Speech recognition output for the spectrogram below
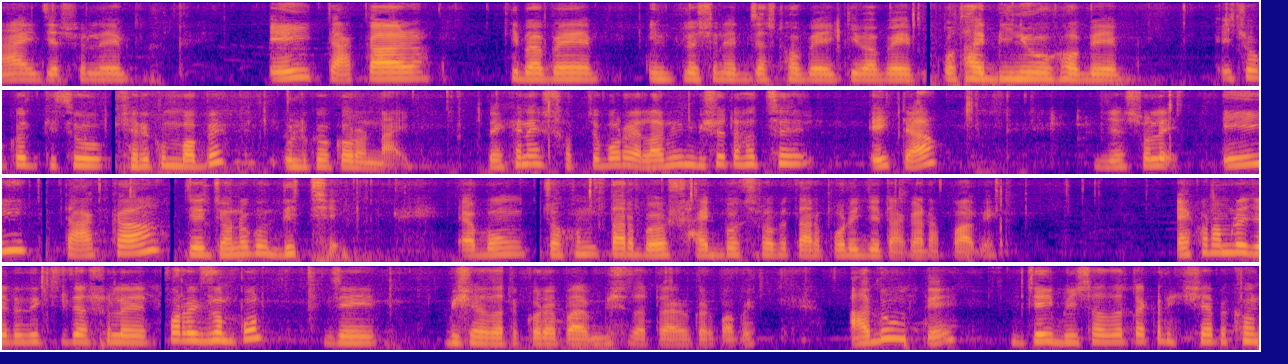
নাই যে আসলে এই টাকার কীভাবে ইনফ্লেশন অ্যাডজাস্ট হবে, কীভাবে কোথায় বিনিয়োগ হবে, এই সকল কিছু সেরকমভাবে উল্লেখ করা নাই। এখানে সবচেয়ে বড় অ্যালার্মিং বিষয়টা হচ্ছে এইটা যে আসলে এই টাকা যে জনগণ দিচ্ছে এবং যখন তার বয়স ষাট বছর হবে, তারপরে যে টাকাটা পাবে। এখন আমরা যেটা দেখছি যে আসলে ফর এক্সাম্পল যে বিশ হাজার করে পাবে বিশ হাজার টাকা করে পাবে। আদৌতে যেই বিশ হাজার টাকার হিসাব এখন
